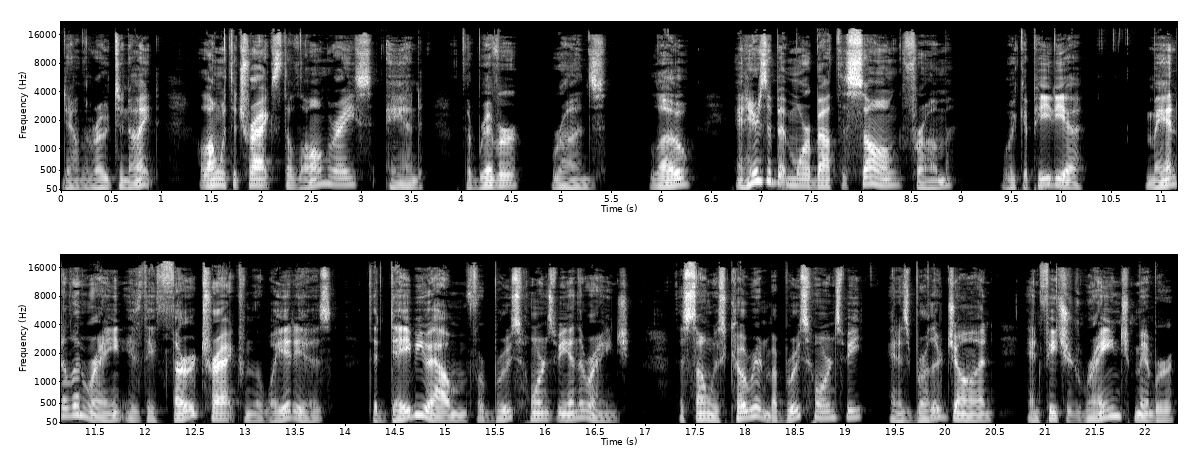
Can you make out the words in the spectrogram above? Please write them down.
Down the Road Tonight, along with the tracks The Long Race and The River Runs Low. And here's a bit more about the song from Wikipedia. Mandolin Rain is the third track from The Way It Is, the debut album for Bruce Hornsby and the Range. The song was co written by Bruce Hornsby and his brother John and featured Range member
